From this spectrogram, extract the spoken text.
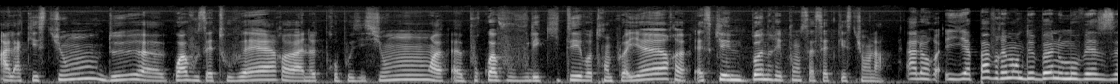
à la question de euh, pourquoi vous êtes ouvert euh, à notre proposition, euh, pourquoi vous voulez quitter votre employeur? Est-ce qu'il y a une bonne réponse à cette question-là? Alors, il n'y a pas vraiment de bonne ou mauvaise,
